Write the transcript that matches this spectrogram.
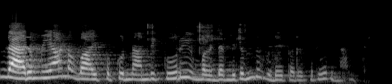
இந்த அருமையான வாய்ப்புக்கு நன்றி கூறி உங்களிடமிருந்து விடைபெறுகிறேன். நன்றி.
